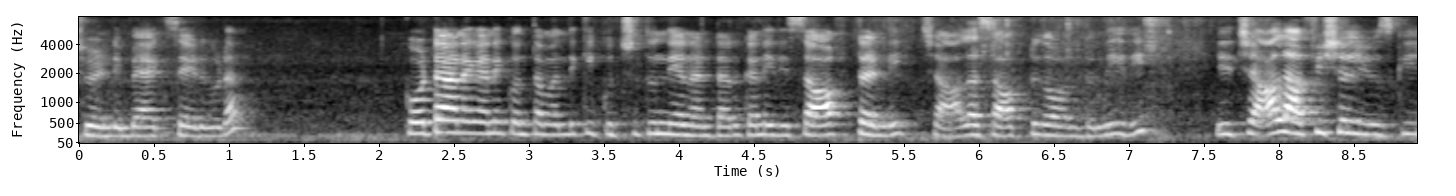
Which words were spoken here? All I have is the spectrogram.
చూడండి బ్యాక్ సైడ్ కూడా కోట అనగానే కొంతమందికి కుచ్చుతుంది అని అంటారు కానీ ఇది సాఫ్ట్ అండి. చాలా సాఫ్ట్గా ఉంటుంది ఇది. ఇది చాలా అఫీషియల్ యూస్కి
